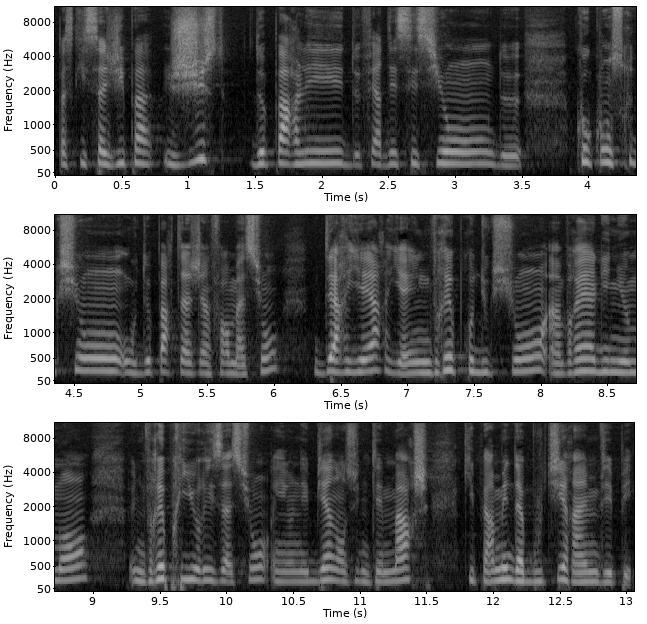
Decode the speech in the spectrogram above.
parce qu'il ne s'agit pas juste de parler, de faire des sessions, de co-construction ou de partage d'informations. Derrière, il y a une vraie production, un vrai alignement, une vraie priorisation et on est bien dans une démarche qui permet d'aboutir à un MVP.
